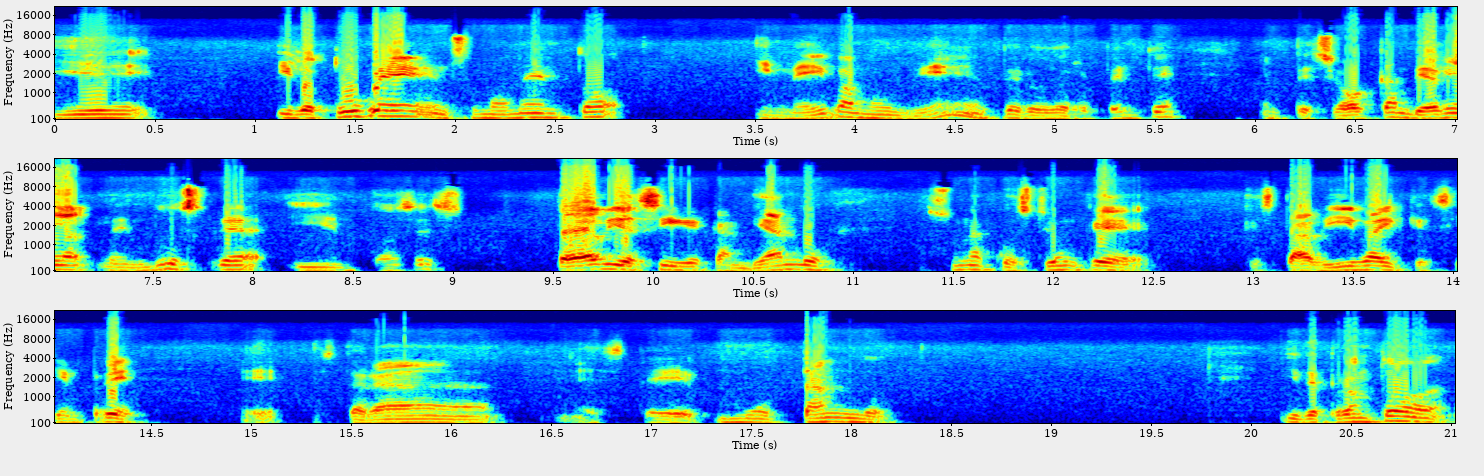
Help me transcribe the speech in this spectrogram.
Y, lo tuve en su momento y me iba muy bien, pero de repente empezó a cambiar la, industria y entonces todavía sigue cambiando. Es una cuestión que, está viva y que siempre eh, estará este, mutando. Y de pronto,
